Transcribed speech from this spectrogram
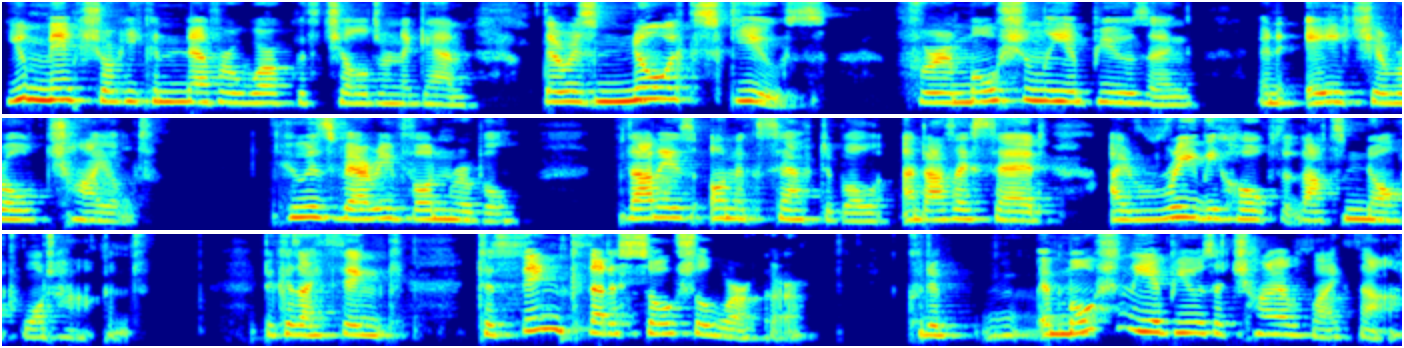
You make sure he can never work with children again. There is no excuse for emotionally abusing an eight year old child who is very vulnerable. That is unacceptable. And as I said, I really hope that that's not what happened. Because I think to think that a social worker could emotionally abuse a child like that,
